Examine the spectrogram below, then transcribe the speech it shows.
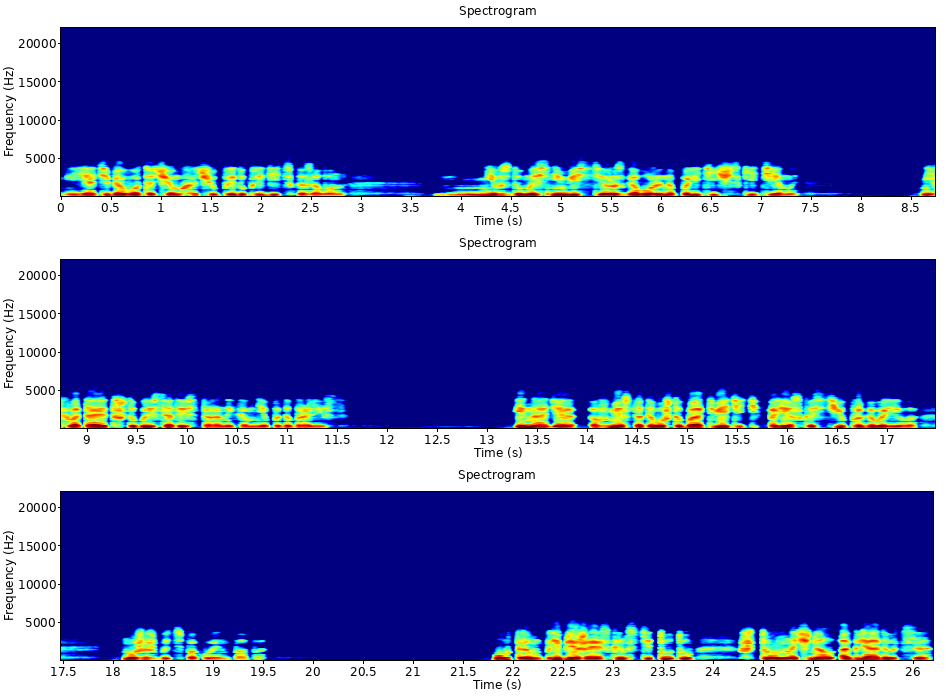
«Я тебя вот о чем хочу предупредить», — сказал он, — не вздумай с ним вести разговоры на политические темы. Не хватает, чтобы и с этой стороны ко мне подобрались. И Надя, вместо того, чтобы ответить резкостью, проговорила. «Можешь быть спокоен, папа». Утром, приближаясь к институту, Штрум начинал оглядываться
